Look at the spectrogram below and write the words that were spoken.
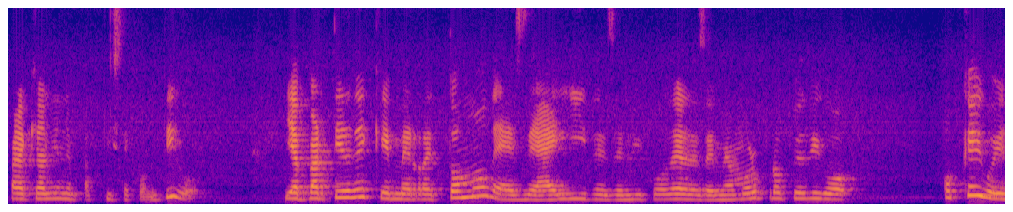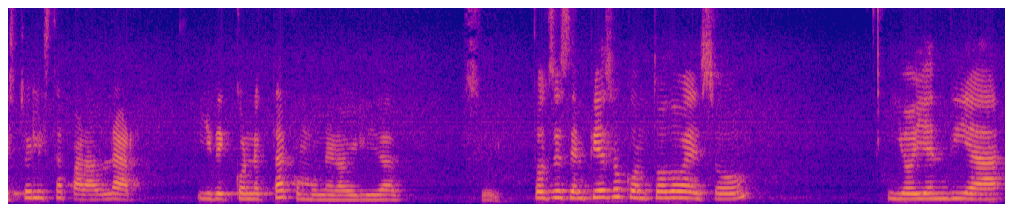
para que alguien empatice contigo. Y a partir de que me retomo desde ahí, desde mi poder, desde mi amor propio, digo, ok, güey, estoy lista para hablar y de conectar con vulnerabilidad. Sí. Entonces empiezo con todo eso y hoy en día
